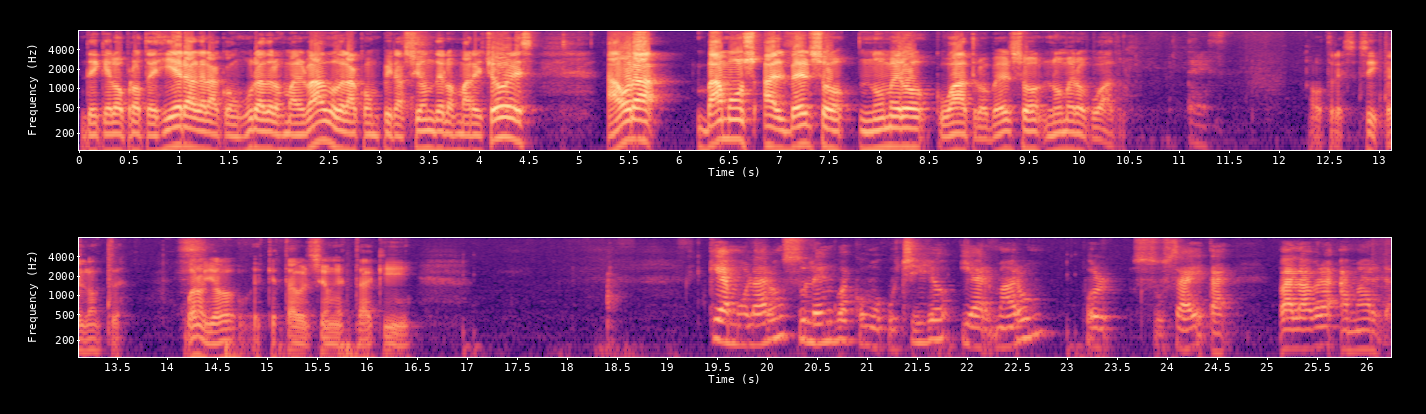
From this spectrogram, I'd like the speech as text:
de que lo protegiera de la conjura de los malvados, de la conspiración de los marechores. Ahora vamos al verso número 4, verso número 4. 3. O 3, sí, perdón. Bueno, yo es que esta versión está aquí. Que amolaron su lengua como cuchillo y armaron por su saeta palabra amarga.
